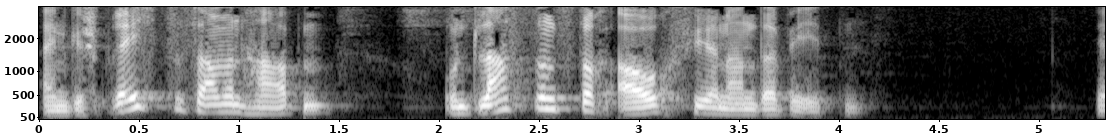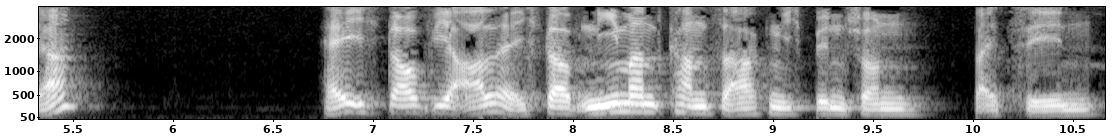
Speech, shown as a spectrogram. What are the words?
ein Gespräch zusammen haben und lasst uns doch auch füreinander beten. Ja? Hey, ich glaube, wir alle, ich glaube, niemand kann sagen, ich bin schon bei zehn,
